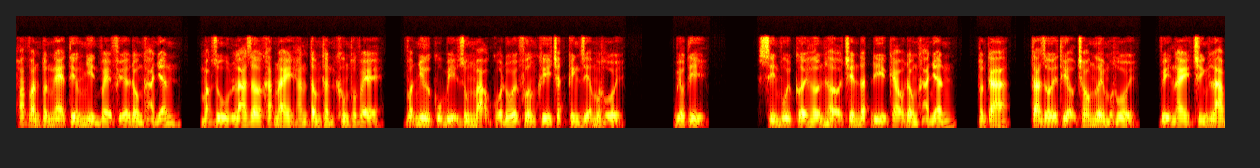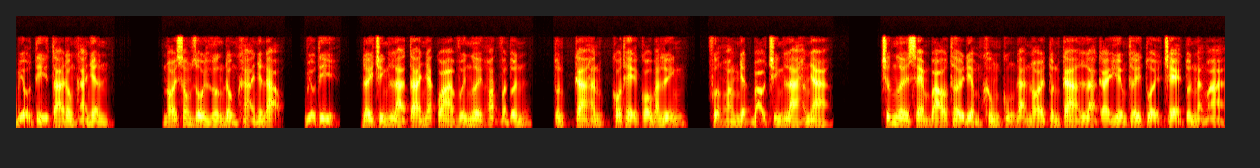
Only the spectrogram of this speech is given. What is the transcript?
hoắc văn tuấn nghe tiếng nhìn về phía đồng khả nhân, mặc dù là giờ khắc này hắn tâm thần không thuộc về, vẫn như cũng bị dung mạo của đối phương khí chất kinh diễm một hồi. Biểu tỷ, xin vui cười hớn hở trên đất đi kéo đồng khả nhân, tuấn ca, ta giới thiệu cho ngươi một hồi, vị này chính là biểu tỷ ta đồng khả nhân. Nói xong rồi hướng đồng khả nhân đạo, biểu tỷ, đây chính là ta nhắc qua với ngươi hoắc văn tuấn tuấn ca hắn có thể có bản lĩnh, phượng hoàng nhật báo chính là hắn nha. Trước ngươi xem báo thời điểm không cũng đã nói tuấn ca là cái hiếm thấy tuổi trẻ tuấn ngạn mà.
